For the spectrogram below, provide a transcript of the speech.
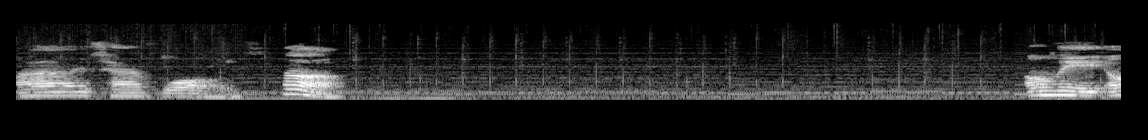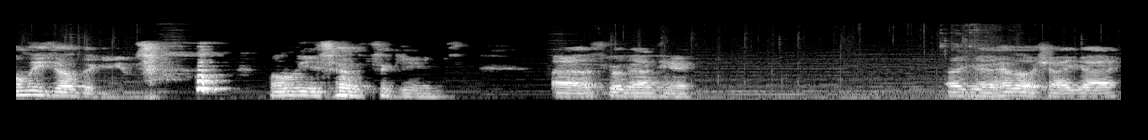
Eyes have walls. Huh. Only, only Zelda games. only Zelda games. Uh, let's go down here. Okay, hello, shy guy.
